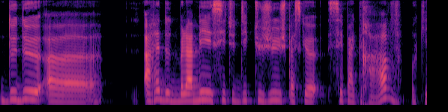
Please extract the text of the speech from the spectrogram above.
De deux, euh, arrête de te blâmer si tu te dis que tu juges parce que c'est pas grave, ok?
